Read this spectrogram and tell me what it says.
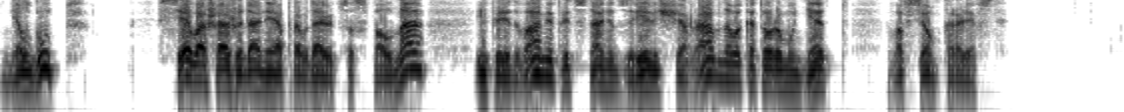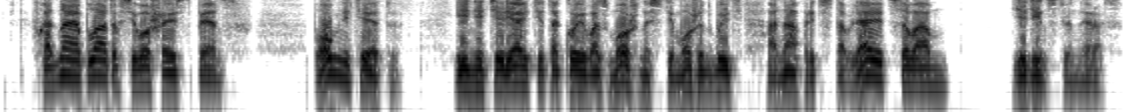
не лгут. Все ваши ожидания оправдаются сполна, и перед вами предстанет зрелище, равного которому нет во всем королевстве. Входная плата всего шесть пенсов. Помните это и не теряйте такой возможности, может быть, она представляется вам единственный раз.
